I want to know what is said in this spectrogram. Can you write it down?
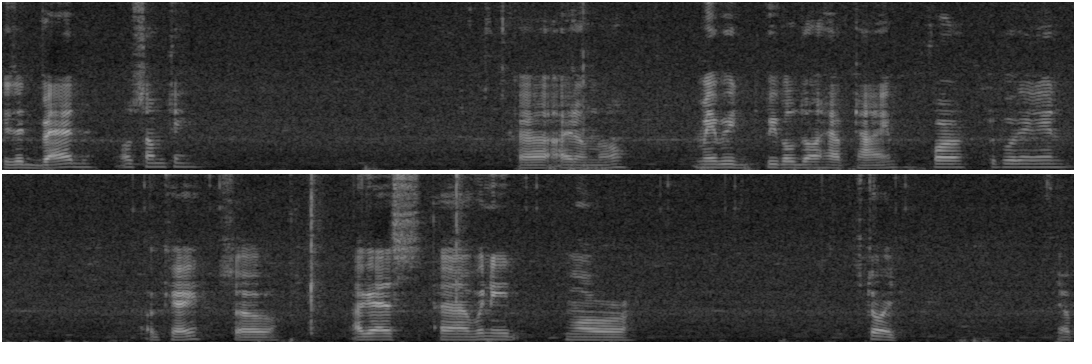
Is it bad or something? Uh, I don't know. Maybe people don't have time for to put it in. Okay, so I guess uh, we need more storage. Yep.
